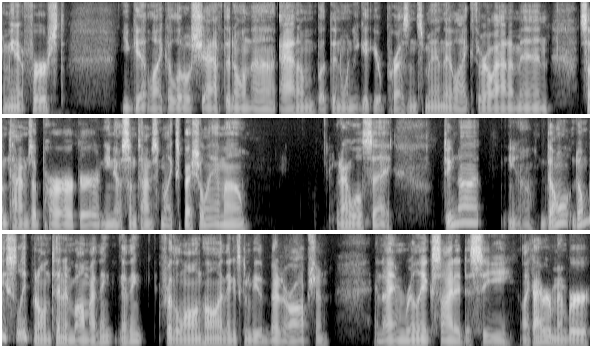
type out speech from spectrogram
I mean, at first you get like a little shafted on the Adam, but then when you get your presents, man, they like throw Adam in, sometimes a perk or, you know, sometimes some like special ammo. But I will say, do not, you know, don't don't be sleeping on Tenenbaum. I think I think for the long haul, I think it's gonna be the better option. And I am really excited to see like I remember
